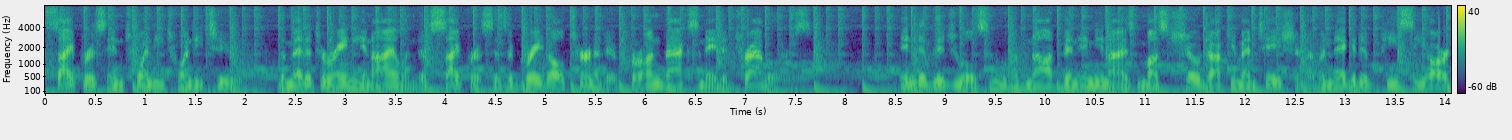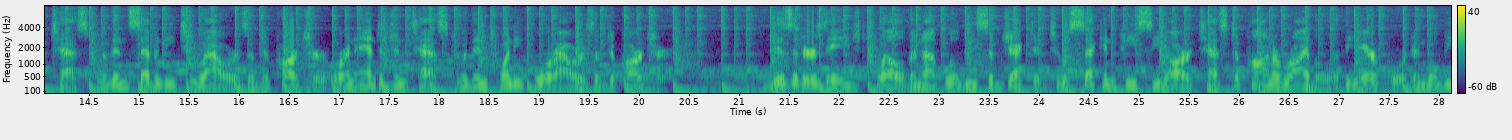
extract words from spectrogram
Cyprus in 2022, the Mediterranean island of Cyprus is a great alternative for unvaccinated travelers. Individuals who have not been immunized must show documentation of a negative PCR test within 72 hours of departure or an antigen test within 24 hours of departure. Visitors aged 12 and up will be subjected to a second PCR test upon arrival at the airport and will be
